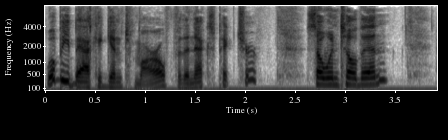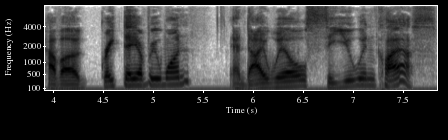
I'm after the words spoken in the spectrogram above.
We'll be back again tomorrow for the next picture. So until then, have a great day, everyone. And I will see you in class.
